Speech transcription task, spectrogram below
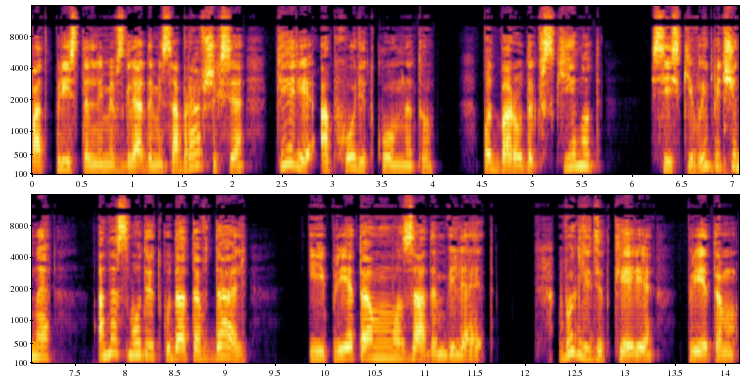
Под пристальными взглядами собравшихся Керри обходит комнату. Подбородок вскинут, сиськи выпечены, она смотрит куда-то вдаль и при этом задом виляет. Выглядит Керри при этом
